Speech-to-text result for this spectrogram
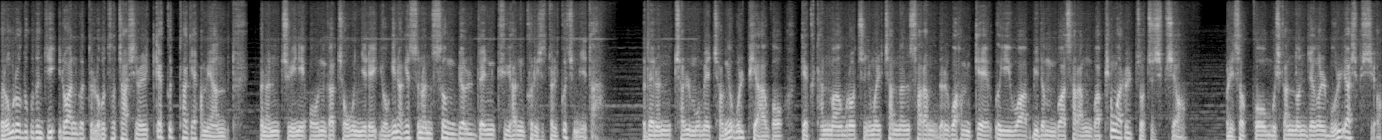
그러므로 누구든지 이러한 것들로부터 자신을 깨끗하게 하면 그는 주인이 온갖 좋은 일에 요긴하게 쓰는 성별된 귀한 그릇이 될 것입니다. 그대는 젊음의 정욕을 피하고 깨끗한 마음으로 주님을 찾는 사람들과 함께 의와 믿음과 사랑과 평화를 쫓으십시오. 어리석고 무식한 논쟁을 물리하십시오.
